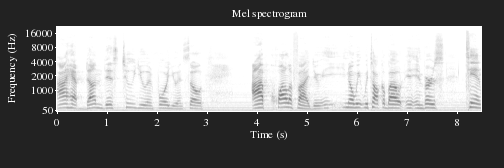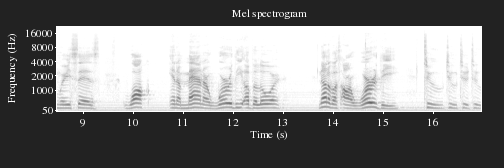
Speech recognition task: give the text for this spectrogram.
I have done this to you and for you. And so I've qualified you. You know, we, we talk about in, in verse 10 where he says, walk in a manner worthy of the Lord. None of us are worthy to, to, to, to,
